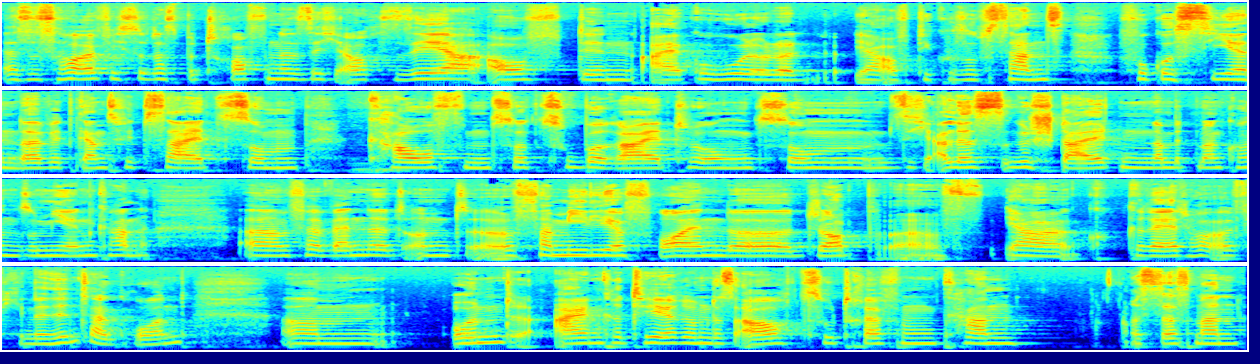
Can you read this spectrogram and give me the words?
Es ist häufig so, dass Betroffene sich auch sehr auf den Alkohol oder ja auf die Substanz fokussieren. Da wird ganz viel Zeit zum Kaufen, zur Zubereitung, zum sich alles gestalten, damit man konsumieren kann äh, verwendet und äh, Familie, Freunde, Job, äh, ja, gerät häufig in den Hintergrund. Ähm, und ein Kriterium, das auch zutreffen kann, ist, dass man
